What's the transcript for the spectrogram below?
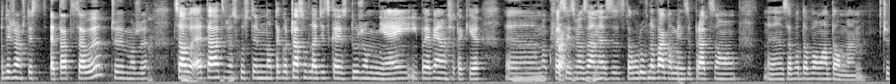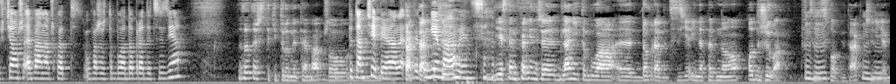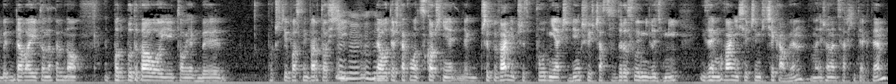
podejrzewam, że to jest etat cały, czy może tak. cały etat. W związku z tym no, tego czasu dla dziecka jest dużo mniej i pojawiają się takie e, mm, no, kwestie tak. związane mhm. z, z tą równowagą między pracą e, zawodową a domem. Czy wciąż Ewa na przykład uważa, że to była dobra decyzja? No to też jest taki trudny temat, bo... Pytam Ciebie, ale tak, Ewy tak, tu nie ma, więc... Jestem pewien, że dla niej to była e, dobra decyzja i na pewno odżyła, w mhm. cudzysłowie, tak? Czyli mhm. jakby dała jej to na pewno, podbudowało jej to jakby poczucie własnej wartości. Mhm, dało też taką odskocznię, jakby przebywanie przez pół dnia czy większość czasu z dorosłymi ludźmi i zajmowanie się czymś ciekawym. Moja żona jest architektem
